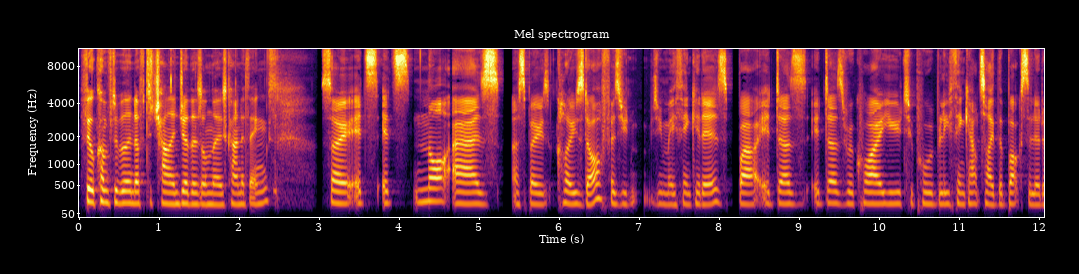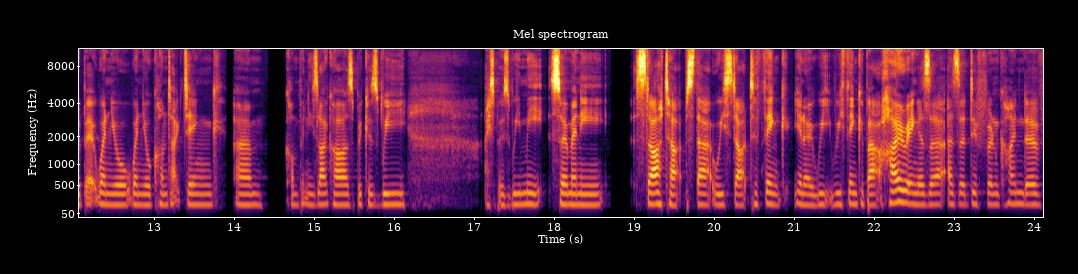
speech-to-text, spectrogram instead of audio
feel comfortable enough to challenge others on those kind of things. So it's it's not as I suppose closed off as you as you may think it is, but it does it does require you to probably think outside the box a little bit when you're when you're contacting um, companies like ours because we, I suppose we meet so many startups that we start to think you know we we think about hiring as a as a different kind of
